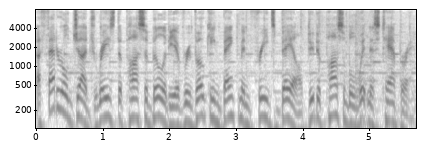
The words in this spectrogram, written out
a federal judge raised the possibility of revoking Bankman-Fried's bail due to possible witness tampering.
